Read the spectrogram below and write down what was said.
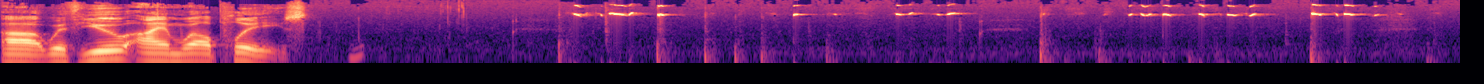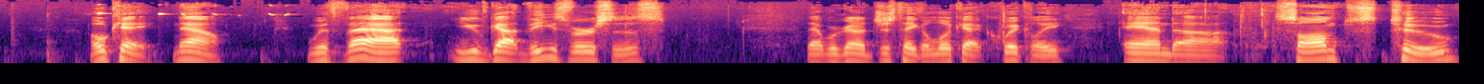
Uh, with you I am well pleased. Okay, now, with that, you've got these verses that we're going to just take a look at quickly. And uh, Psalm 2,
